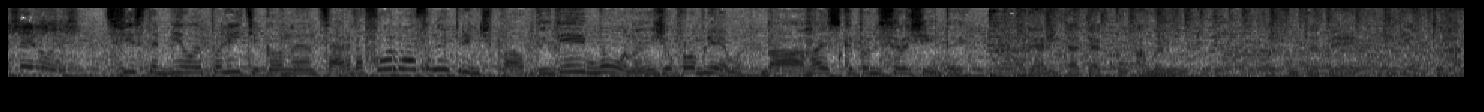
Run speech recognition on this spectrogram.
așa e lungi. Să fii stabilă politică la noi în țară, dar forma asta nu e principal. Ideea e bună, nicio problemă, dar hai să scăpăm de sărăcie întâi. Realitatea cu amănuntul, văzută de Lilian Ciocan.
